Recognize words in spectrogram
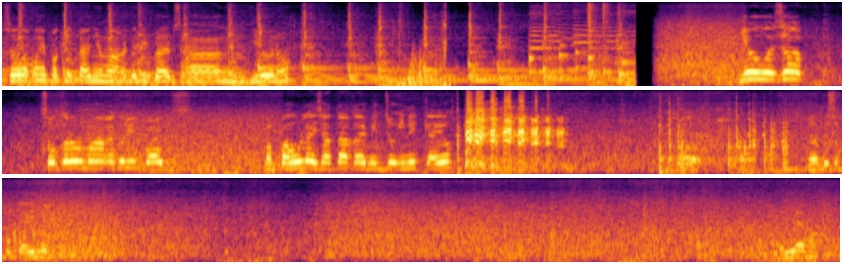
So ako ipakita nyo mga goodie vibes ang view no Yo what's up? So karon mga goodie vibes Magpahulay sa ta kay medyo init kayo So Grabe sa pagkainit Ayan oh.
